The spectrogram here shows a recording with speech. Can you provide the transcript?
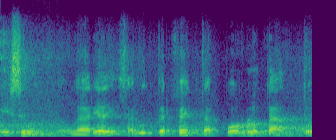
Es un área de salud perfecta. Por lo tanto,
